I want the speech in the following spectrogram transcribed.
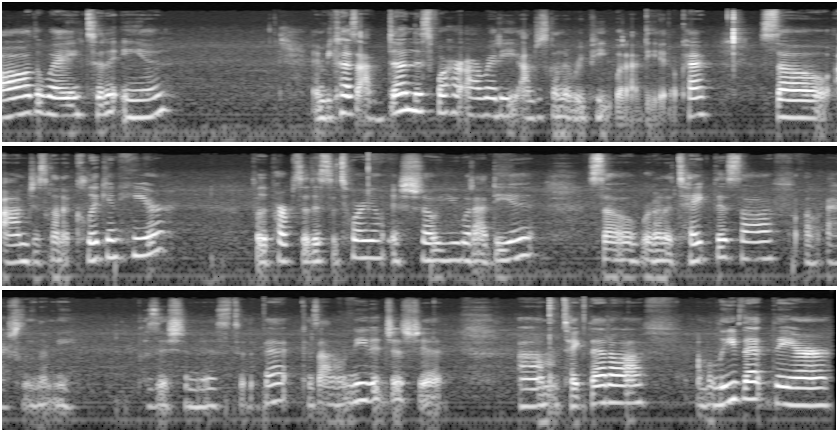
all the way to the end. And because I've done this for her already, I'm just going to repeat what I did, okay? So I'm just going to click in here for the purpose of this tutorial and show you what I did. So we're going to take this off. Oh, actually, let me position this to the back because I don't need it just yet. Um, take that off. I'm going to leave that there.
